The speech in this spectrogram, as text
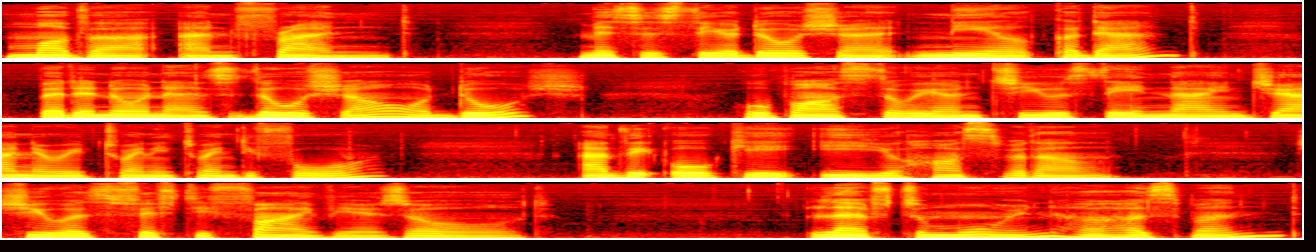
mother, and friend, Mrs. Theodosia Neale Cadette, better known as Dosha or Dosh, who passed away on Tuesday, 9 January 2024 at the OKEU Hospital. She was 55 years old. Left to mourn her husband,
